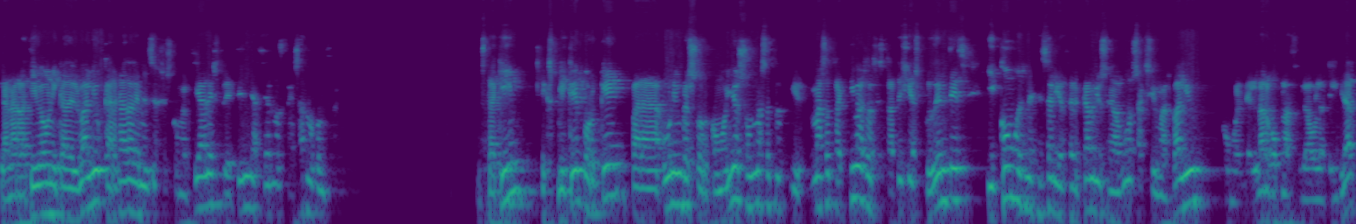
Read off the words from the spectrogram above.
La narrativa única del value, cargada de mensajes comerciales, pretende hacernos pensar lo contrario. Hasta aquí expliqué por qué para un inversor como yo son más atractivas las estrategias prudentes y cómo es necesario hacer cambios en algunos axiomas value, como el del largo plazo y la volatilidad,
